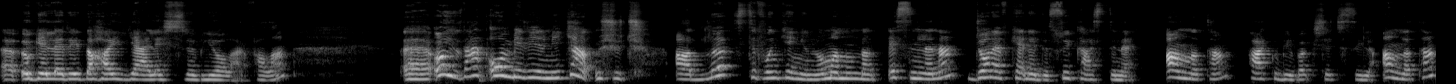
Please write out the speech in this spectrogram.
e, ögeleri daha iyi yerleştirebiliyorlar falan. E, o yüzden 11 22 63 adlı Stephen King'in romanından esinlenen John F. Kennedy suikastini anlatan, farklı bir bakış açısıyla anlatan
